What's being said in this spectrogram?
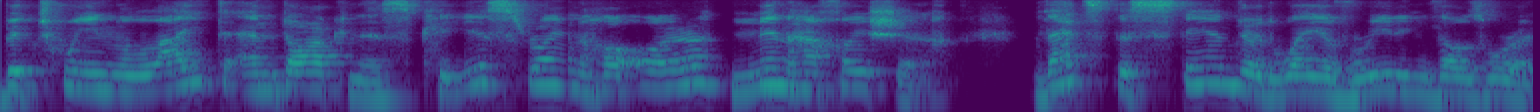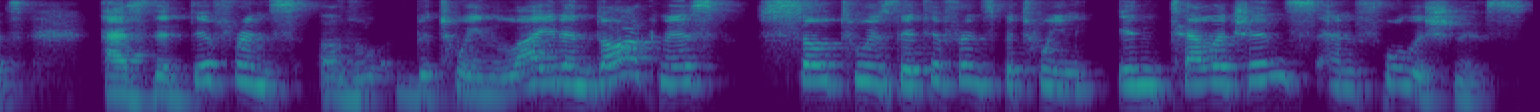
between light and darkness. Min. That's the standard way of reading those words. As the difference of between light and darkness, so too is the difference between intelligence and foolishness.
